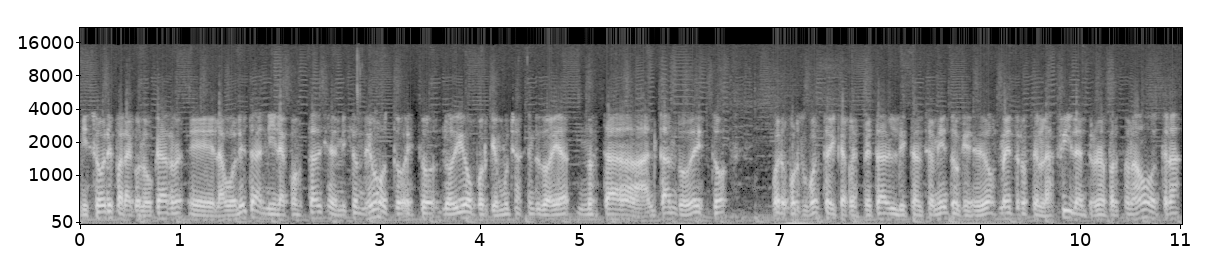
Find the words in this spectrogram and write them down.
ni sobres para colocar eh, la boleta ni la constancia de emisión de voto. Esto lo digo porque mucha gente todavía no está al tanto de esto. Bueno, por supuesto hay que respetar el distanciamiento que es de dos metros en la fila entre una persona a otra.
